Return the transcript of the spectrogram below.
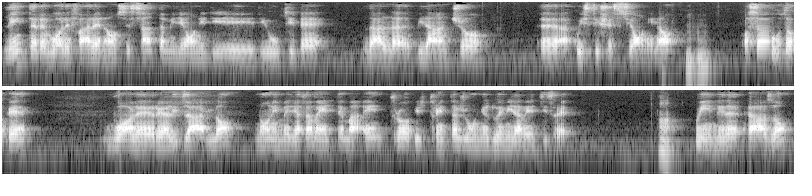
l'Inter vuole fare no, 60 milioni di, di utile dal bilancio eh, acquisti cessioni, no? Mhm. Ho saputo che vuole realizzarlo non immediatamente, ma entro il 30 giugno 2023. Ah, Quindi nel caso,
